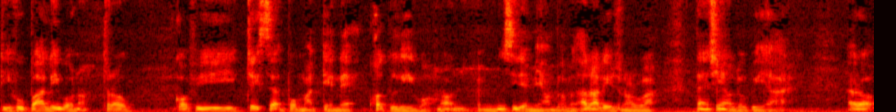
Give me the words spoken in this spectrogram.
ဒီဟူပါလေးပေါ့နော်ကျွန်တော် coffee ကြိတ်ဆက်အပေါ်မှာတင်တဲ့ခွက်ကလေးပေါ့နော်မျက်စိနဲ့မြင်အောင်ပြောမယ်အဲ့ဒါလေးကိုကျွန်တော်တို့ကတန်ရှင်းအောင်လုပ်ပေးရတယ်အဲ့တော့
